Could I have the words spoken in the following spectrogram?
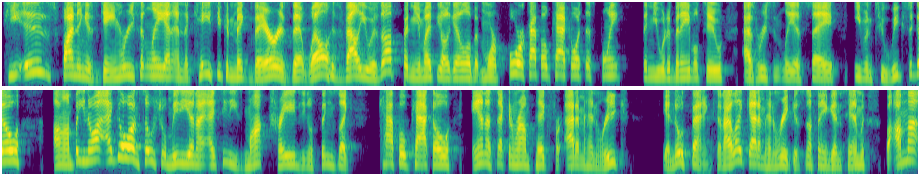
he is finding his game recently, and, and the case you can make there is that, well, his value is up, and you might be able to get a little bit more for Kaapo Kakko at this point than you would have been able to as recently as, say, even two weeks ago. Um, but, you know, I, I, go on social media and I, I, see these mock trades, you know, things like Kaapo Kakko and a second round pick for Adam Henrique. Yeah, no thanks. And I like Adam Henrique. It's nothing against him, but I'm not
